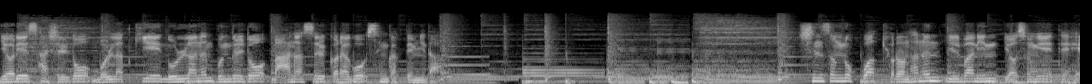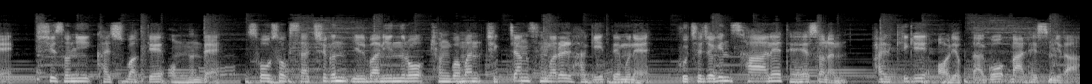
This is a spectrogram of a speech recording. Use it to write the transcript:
열애 사실도 몰랐기에 놀라는 분들도 많았을 거라고 생각됩니다. 신성록과 결혼하는 일반인 여성에 대해 시선이 갈 수밖에 없는데 소속사 측은 일반인으로 평범한 직장 생활을 하기 때문에 구체적인 사안에 대해서는 밝히기 어렵다고 말했습니다.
